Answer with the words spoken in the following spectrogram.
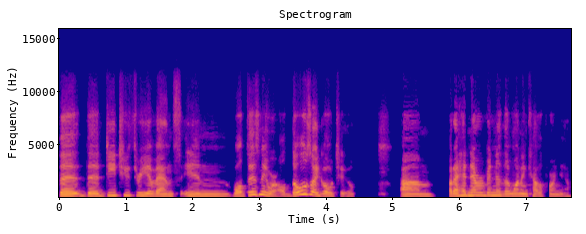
the the D23 events in Walt Disney World. Those I go to. Um, but I had never been to the one in California.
